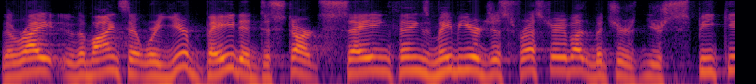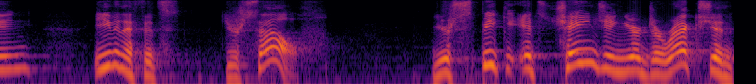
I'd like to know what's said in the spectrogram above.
the right the mindset where you're baited to start saying things maybe you're just frustrated about it but you're you're speaking even if it's yourself you're speaking it's changing your direction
